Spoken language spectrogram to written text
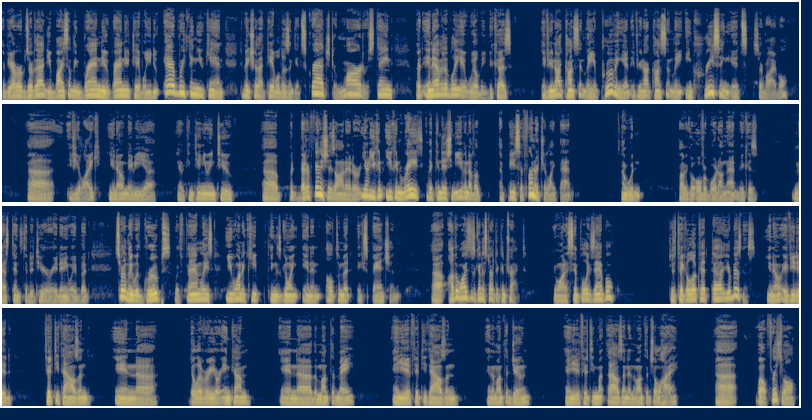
Have you ever observed that? You buy something brand new, brand new table. You do everything you can to make sure that table doesn't get scratched or marred or stained, but inevitably it will be because if you're not constantly improving it, if you're not constantly increasing its survival, uh, if you like, you know, maybe uh, you know, continuing to uh, put better finishes on it, or you know, you can you can raise the condition even of a, a piece of furniture like that. I wouldn't probably go overboard on that because MEST tends to deteriorate anyway. But certainly with groups, with families, you want to keep things going in an ultimate expansion. Uh, otherwise, it's going to start to contract. You want a simple example? Just take a look at uh, your business. You know, if you did fifty thousand in uh, delivery or income in uh, the month of May, and you did 50,000 in the month of June, and you did 50,000 in the month of July. Uh, well, first of all,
